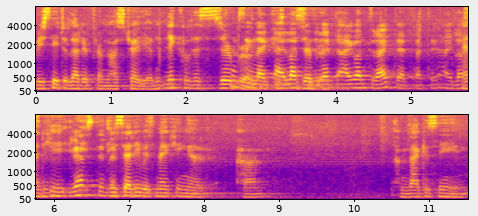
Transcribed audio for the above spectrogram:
received a letter from Australia, Nicholas Zurbrugg. Something like I lost his letter. I want to write that, but I lost And it. he, You have still he that? said he was making a, um, a magazine,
